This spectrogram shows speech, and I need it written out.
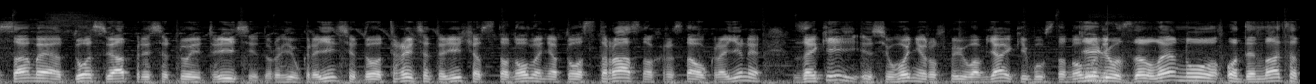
саме до свят Пресвятої Трійці, дорогі українці, до 30-річчя встановлення того страсного Христа України, за який сьогодні розповів вам я, який був встановлений Ділю зелену 11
